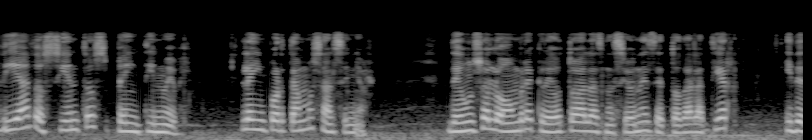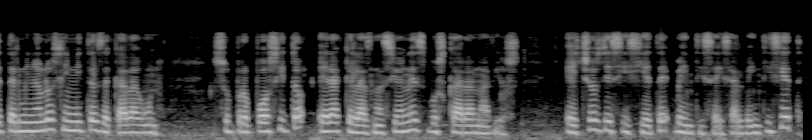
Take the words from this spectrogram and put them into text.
Día 229. Le importamos al Señor. De un solo hombre creó todas las naciones de toda la tierra y determinó los límites de cada una. Su propósito era que las naciones buscaran a Dios. Hechos 17, 26 al 27.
